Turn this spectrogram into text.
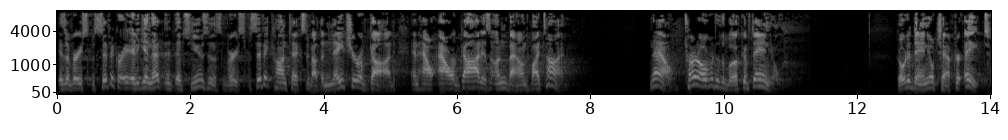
is a very specific, and again, that, that's used in this very specific context about the nature of God and how our God is unbound by time. Now, turn over to the book of Daniel. Go to Daniel chapter 8.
